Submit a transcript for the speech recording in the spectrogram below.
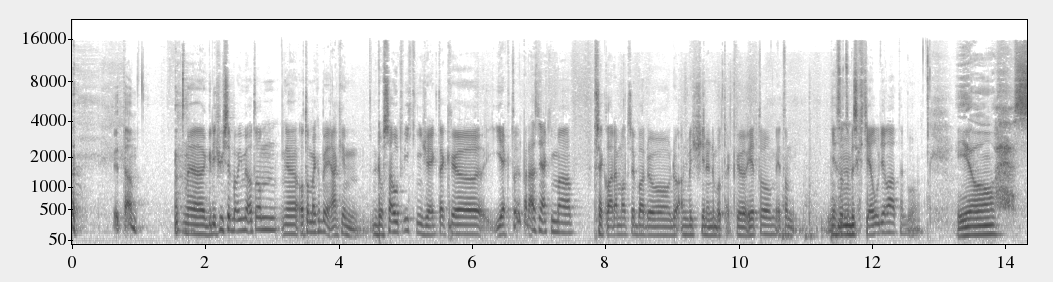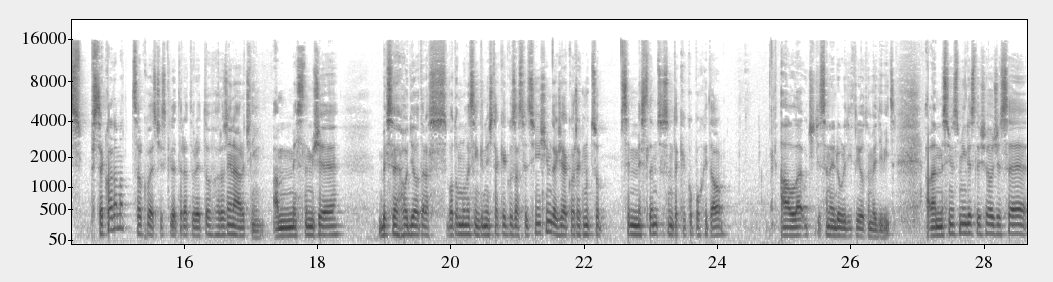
je tam. Když už se bavíme o tom, o tom jakoby nějakým dosahu tvých knížek, tak jak to vypadá s nějakýma překladama třeba do, do angličtiny, nebo tak je to, je to něco, co hmm. bys chtěl udělat? Nebo? Jo, s překladama celkově z české literatury je to hrozně náročný. A myslím, že by se hodil teda o tom mluvit s někým tak jako zasvěcenějším, takže jako řeknu, co si myslím, co jsem tak jako pochytal ale určitě se najdou lidi, kteří o tom vědí víc. Ale myslím, že jsem někdy slyšel, že se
